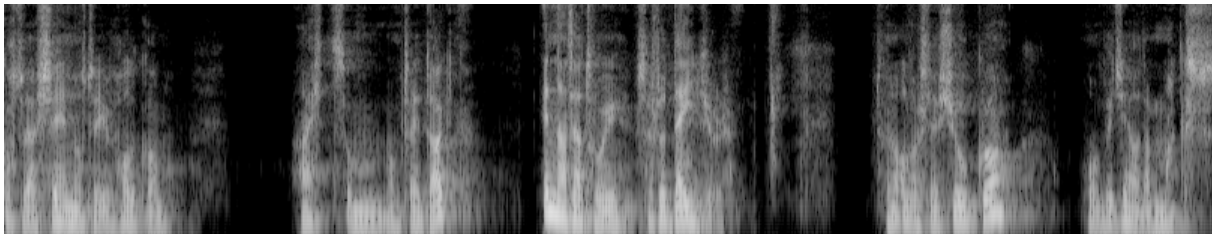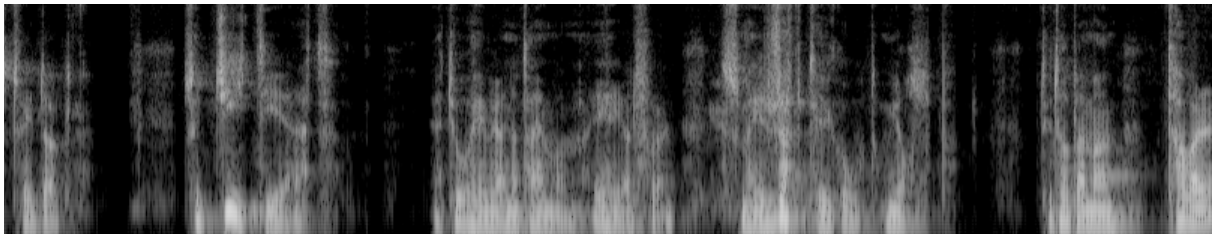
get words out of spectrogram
godt å være minutter i Holkon, eit om, om tvei dag, innan til at hui, så er det deir. Du er alvarslig sjuko, og vi gjør det maks tvei døgn. Så gitt i at, at du hever enn av teimen, jeg hei for, som hei røpt til god om hjelp. Du tar bare man, tar var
